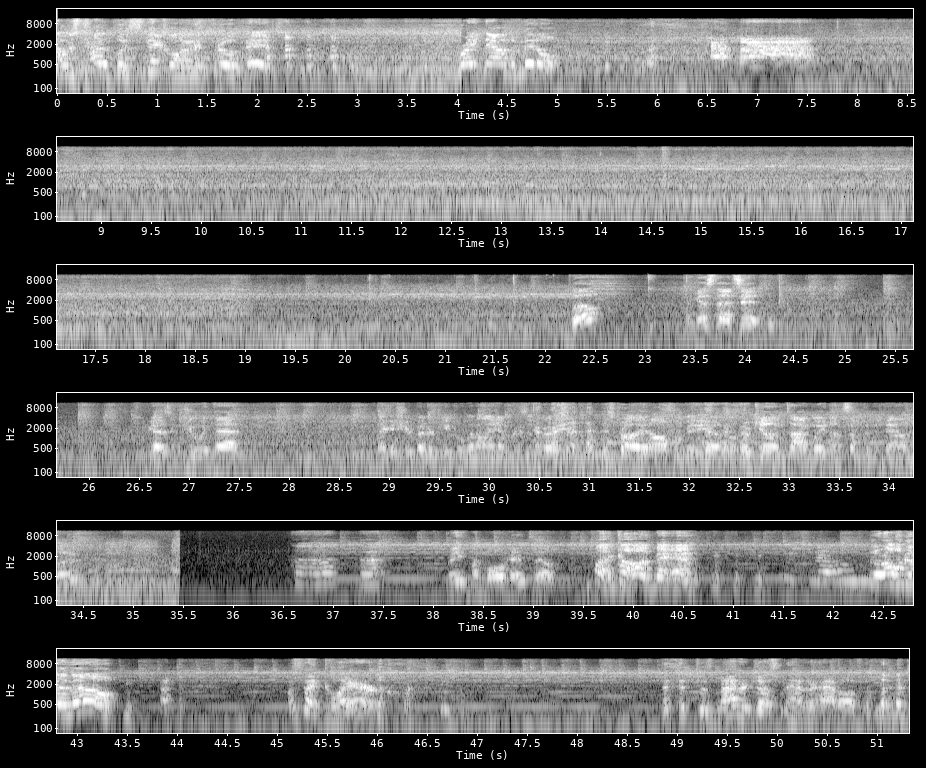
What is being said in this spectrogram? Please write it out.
I was trying to put a stick on it and it threw a pitch. right down the middle. guess that's it. If you guys enjoyed that, I guess you're better people than I am because it's, very- it's probably an awful video. But we're killing time waiting on something to download. Wait, my bald head's out. My God, man! No. They're all gonna know. What's that glare? Does Matt or Justin have their hat off again?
